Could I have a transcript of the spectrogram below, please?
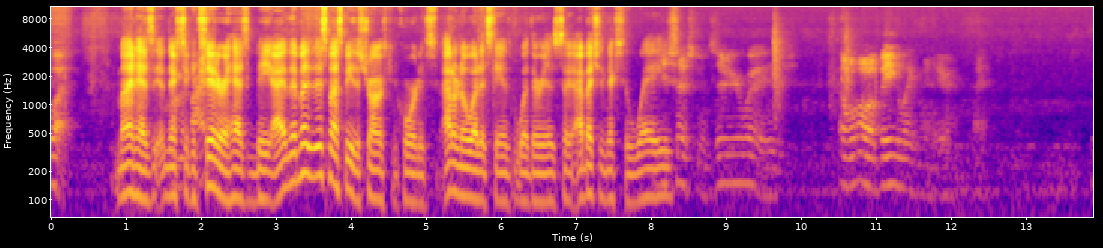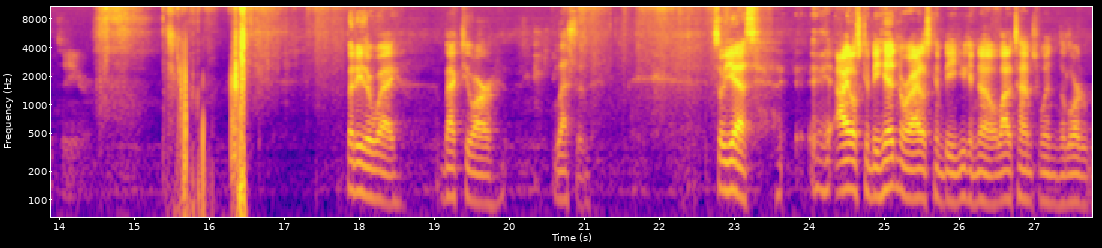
What? Mine has next to consider it has B. I, this must be the Strong's Concordance. I don't know what it stands. What there is. So I bet you next to It ways. says consider your ways. Oh, oh, a B. Wait a minute here. Okay. Let's see here. But either way, back to our lesson. So yes, idols can be hidden, or idols can be. You can know. A lot of times when the Lord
